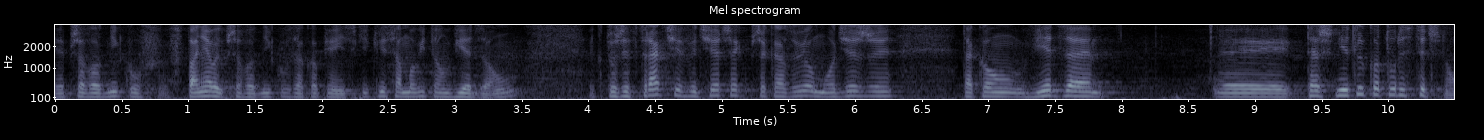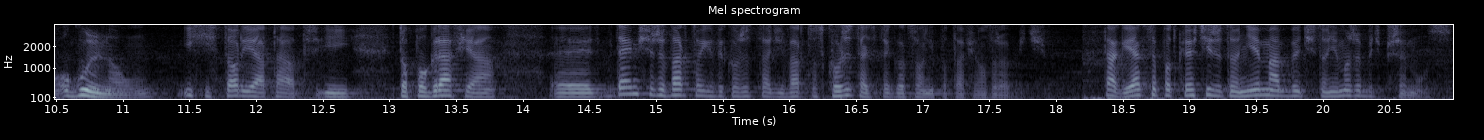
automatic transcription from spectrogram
y, przewodników, wspaniałych przewodników zakopiańskich, niesamowitą wiedzą, którzy w trakcie wycieczek przekazują młodzieży taką wiedzę y, też nie tylko turystyczną, ogólną. I historia teatr, i topografia. Y, Wydaje mi się, że warto ich wykorzystać i warto skorzystać z tego, co oni potrafią zrobić. Tak, ja chcę podkreślić, że to nie ma być, to nie może być przymus.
